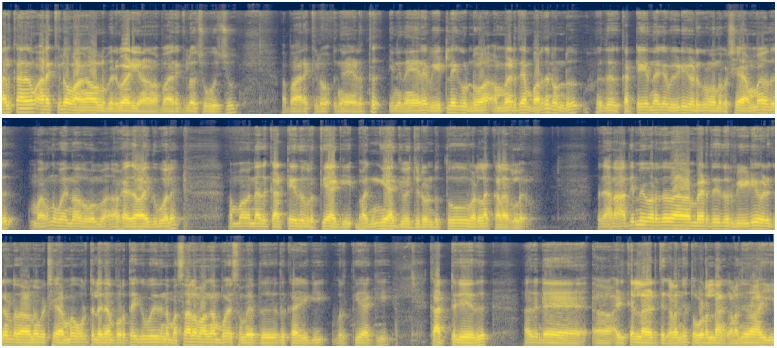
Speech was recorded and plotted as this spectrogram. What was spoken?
തൽക്കാലം അര കിലോ വാങ്ങാനുള്ള പരിപാടിയാണ്. അപ്പോൾ അര കിലോ ചോദിച്ചു. അപ്പോൾ അര കിലോ ഇങ്ങനെ എടുത്ത് ഇനി നേരെ വീട്ടിലേക്ക് കൊണ്ടുപോകാം അമ്മയടുത്ത് ഞാൻ പറഞ്ഞിട്ടുണ്ട്. ഇത് കട്ട് ചെയ്യുന്നതൊക്കെ വീഡിയോ എടുക്കണമെന്ന്. പക്ഷേ അമ്മ അത് മറന്നു പോയെന്നാണ് തോന്നുന്നത് അതായത് ഇതുപോലെ അമ്മ എന്നെ അത് കട്ട് ചെയ്ത് വൃത്തിയാക്കി ഭംഗിയാക്കി വെച്ചിട്ടുണ്ട്. തൂ വെള്ള കളറിൽ ഞാൻ ആദ്യമേ പറഞ്ഞത് അമ്മയടുത്ത് ഇതൊരു വീഡിയോ എടുക്കേണ്ടതാണ്. പക്ഷേ അമ്മ ഓർത്തില്ല ഞാൻ പുറത്തേക്ക് പോയി ഇതിന്റെ മസാല വാങ്ങാൻ പോയ സമയത്ത് ഇത് കഴുകി വൃത്തിയാക്കി കട്ട് ചെയ്ത് അതിന്റെ അഴുക്കെല്ലാം എടുത്ത് കളഞ്ഞ് തോടെല്ലാം കളഞ്ഞ് ആ ഈ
